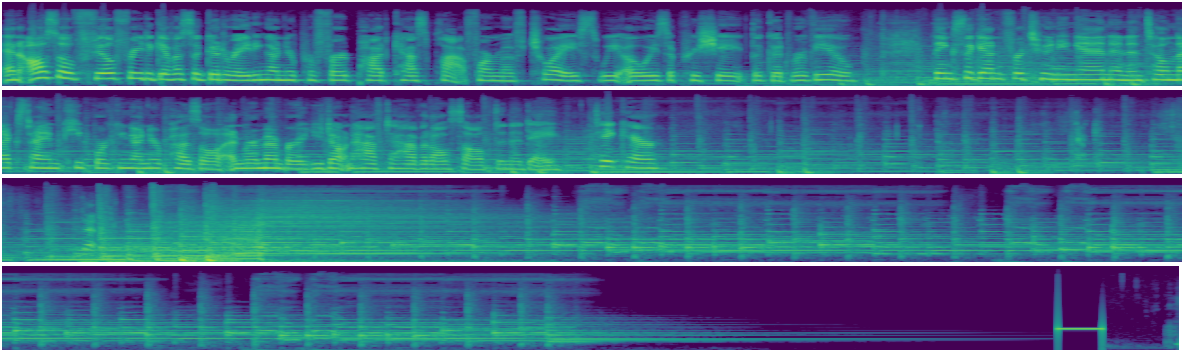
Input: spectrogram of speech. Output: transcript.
And also feel free to give us a good rating on your preferred podcast platform of choice. We always appreciate the good review. Thanks again for tuning in. And until next time, keep working on your puzzle. And remember, you don't have to have it all solved in a day. Take care.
